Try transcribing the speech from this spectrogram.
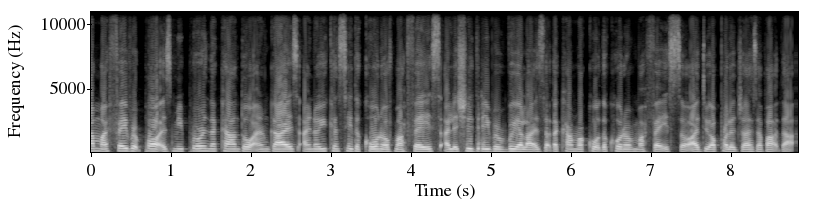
am. My favorite part is me pouring the candle. And guys I know you can see the corner of my face. I literally didn't even realize that the camera caught the corner of my face so I do apologize about that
